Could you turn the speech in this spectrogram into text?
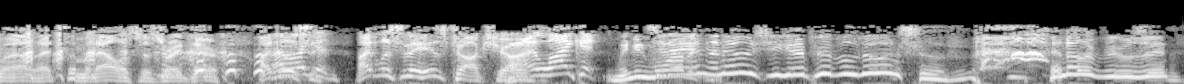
Well, that's some analysis right there. I'd I like listen, it. I'd listen to his talk show. I like it. We need more of Today it. in the news, you get people doing stuff, and other people saying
